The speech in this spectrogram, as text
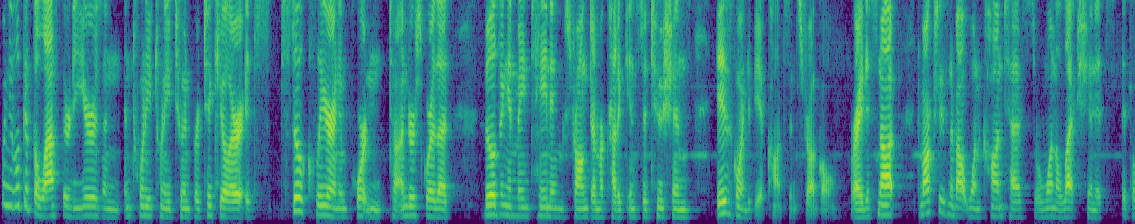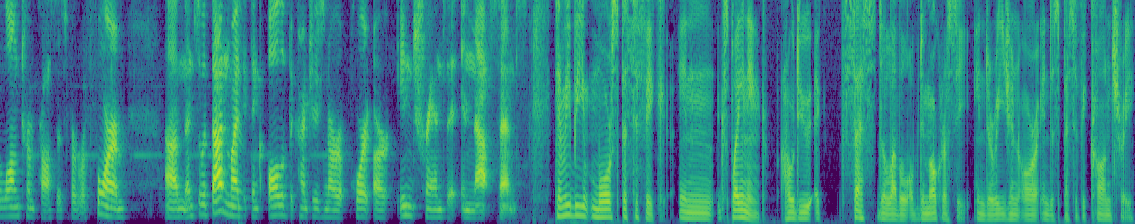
when you look at the last 30 years and, and 2022 in particular, it's still clear and important to underscore that building and maintaining strong democratic institutions is going to be a constant struggle, right? It's not democracy isn't about one contest or one election. It's it's a long-term process for reform um, and so, with that in mind, I think all of the countries in our report are in transit in that sense. Can we be more specific in explaining how do you assess the level of democracy in the region or in the specific country?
